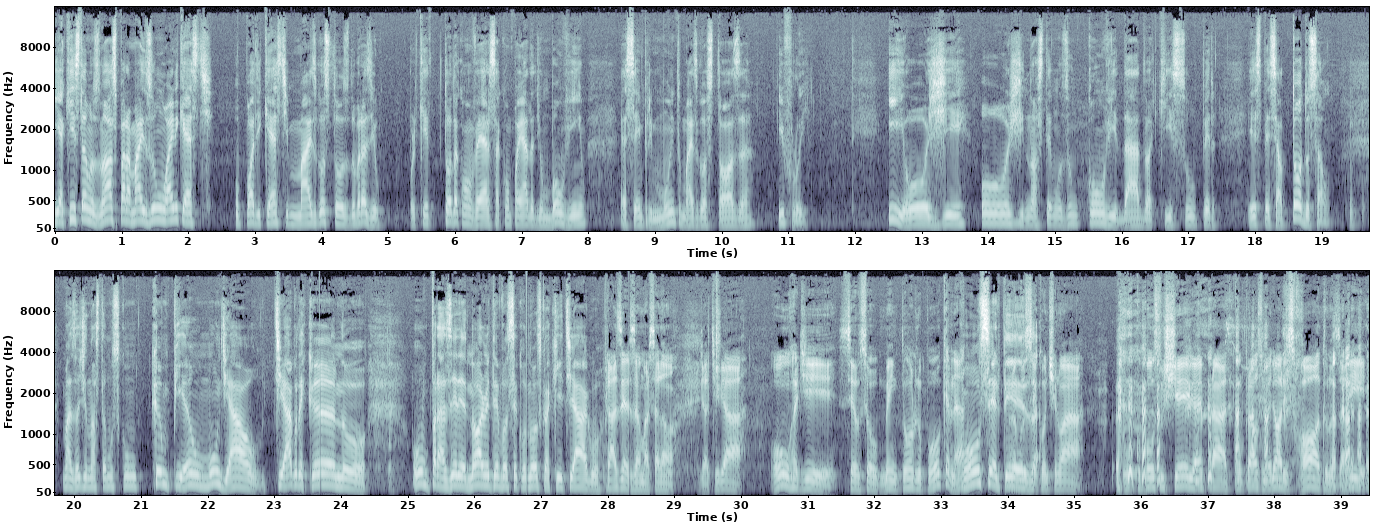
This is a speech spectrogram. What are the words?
E aqui estamos nós para mais um Winecast, o podcast mais gostoso do Brasil. Porque toda conversa acompanhada de um bom vinho é sempre muito mais gostosa e flui. E hoje, hoje nós temos um convidado aqui super especial. Todos são. Mas hoje nós estamos com um campeão mundial, Tiago Decano. Um prazer enorme ter você conosco aqui, Tiago. Prazerzão, Marcelão. Já tive a honra de ser o seu mentor no poker, né? Com certeza. Pra você continuar com, o bolso cheio aí para comprar os melhores rótulos aí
